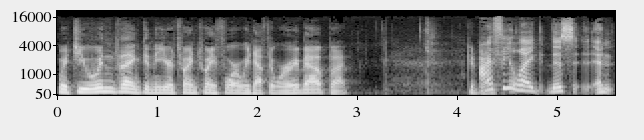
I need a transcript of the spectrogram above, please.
which you wouldn't think in the year 2024 we'd have to worry about, but good. I feel like this, and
